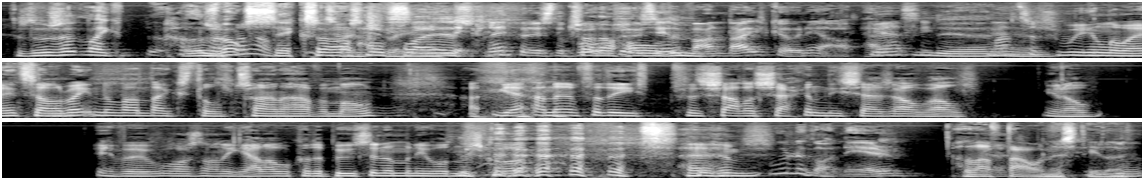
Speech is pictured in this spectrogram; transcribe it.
Because there was like there was remember about now. six Arsenal Potentially. Seen the players clip, and the trying ball to goes hold him. Van Dijk's going, yeah, Yeah, penalty. Yeah, Man's yeah. just wheeling away and celebrating, and Van Dijk's still trying to have a moan. Uh, yeah, and then for the for Salah's second, he says, "Oh well, you know, if it wasn't on a yellow, we could have booted him and he wouldn't have scored." um, Wouldn't have got near him. I love that honesty, though.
